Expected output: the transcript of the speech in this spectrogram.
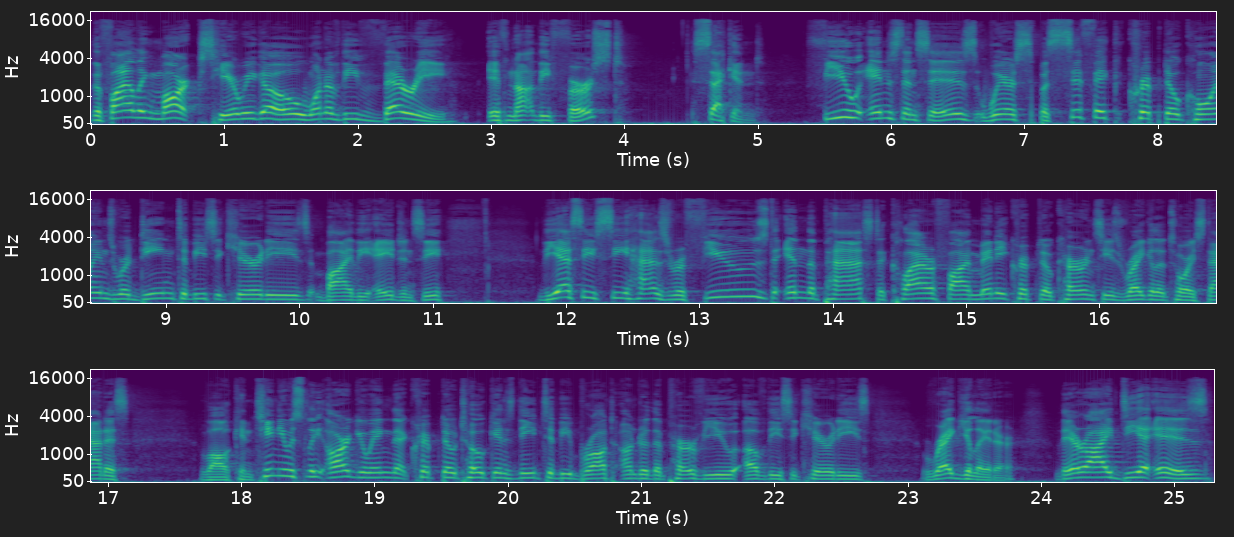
The filing marks, here we go, one of the very, if not the first, second, few instances where specific crypto coins were deemed to be securities by the agency. The SEC has refused in the past to clarify many cryptocurrencies' regulatory status, while continuously arguing that crypto tokens need to be brought under the purview of the securities regulator. Their idea is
